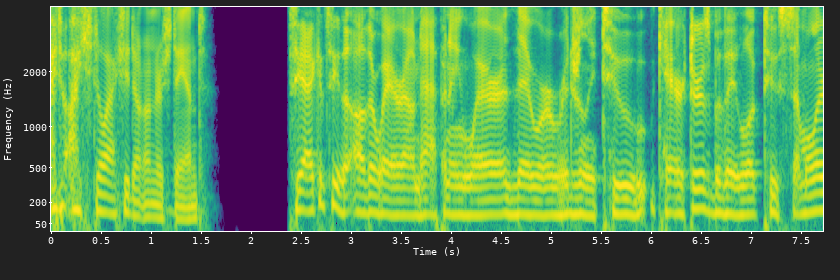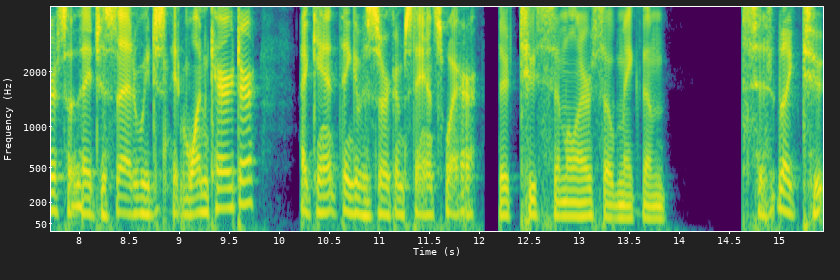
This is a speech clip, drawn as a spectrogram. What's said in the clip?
I I still actually don't understand. See, I could see the other way around happening where they were originally two characters, but they look too similar. So they just said, we just need one character. I can't think of a circumstance where They're too similar, so make them. sis- like two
